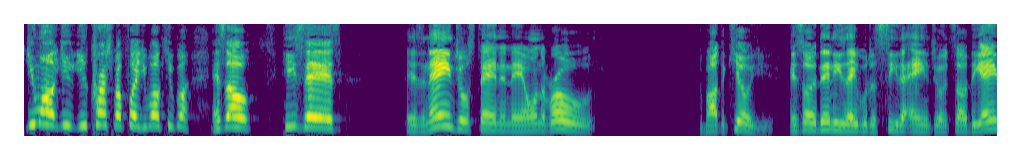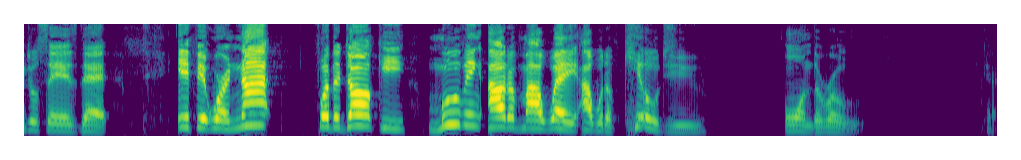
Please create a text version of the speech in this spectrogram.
you won't you you crush my foot, you won't keep going. And so he says, there's an angel standing there on the road about to kill you. And so then he's able to see the angel. And so the angel says that if it were not for the donkey moving out of my way, I would have killed you on the road. Okay.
